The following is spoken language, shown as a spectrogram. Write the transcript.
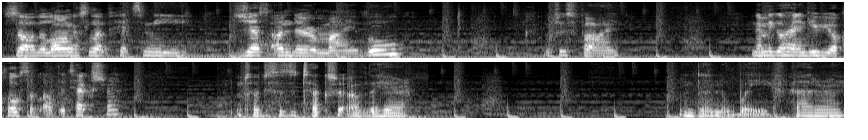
So the longest length hits me just under my boob, which is fine. Let me go ahead and give you a close-up of the texture. So this is the texture of the hair. And then the wave pattern.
